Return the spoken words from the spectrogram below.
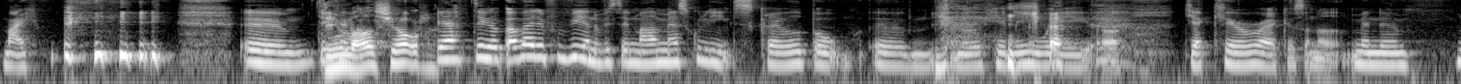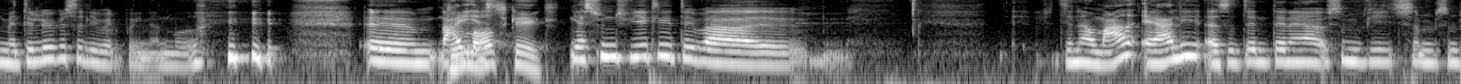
mig. øhm, Det, det er kan, meget sjovt. Ja, det kan godt være lidt forvirrende, hvis det er en meget maskulint skrevet bog. Øhm, sådan noget Hemingway ja. og Jack Kerouac og sådan noget. Men, øhm, men det lykkedes alligevel på en eller anden måde. øhm, det nej, er jeg, meget skægt. jeg synes virkelig, det var... Øh, den er jo meget ærlig. Altså, den, den er, som, vi, som, som,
